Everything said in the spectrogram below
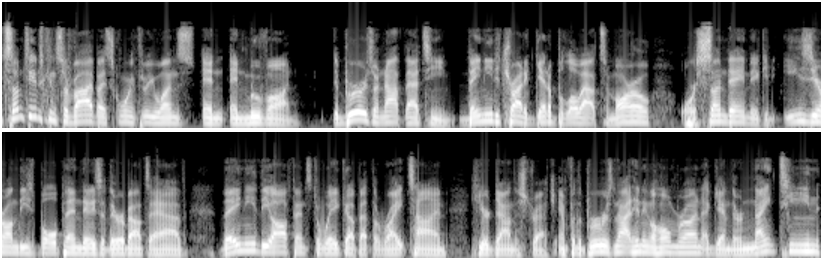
some teams can survive by scoring three ones and, and move on. The Brewers are not that team. They need to try to get a blowout tomorrow or Sunday, make it easier on these bullpen days that they're about to have. They need the offense to wake up at the right time here down the stretch. And for the Brewers not hitting a home run, again, they're 19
